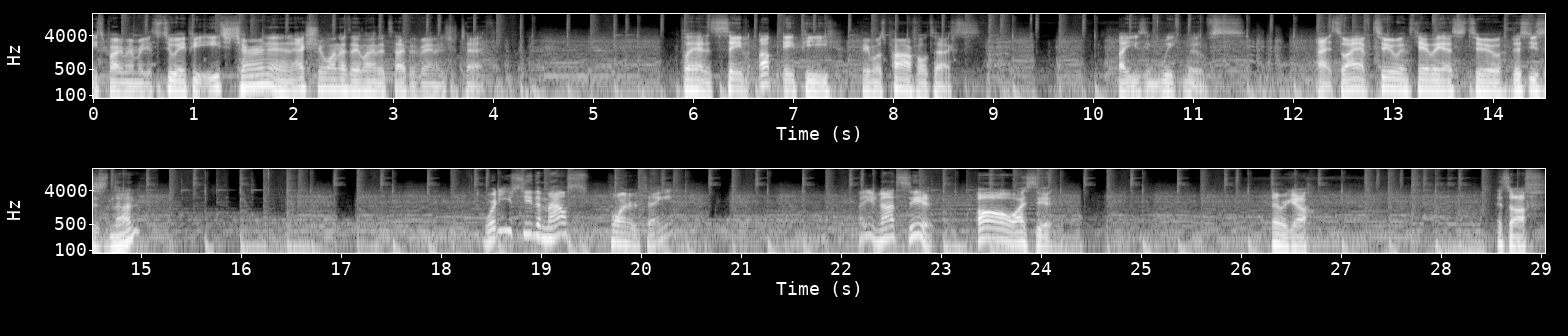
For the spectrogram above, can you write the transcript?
Each party member gets 2 AP each turn and an extra one if they land a type advantage attack. Play ahead and save up AP for your most powerful attacks by using weak moves. All right, so I have two and Kayleigh has two. This uses none. Where do you see the mouse pointer, Tangy? I do not see it. Oh, I see it. There we go. It's off.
